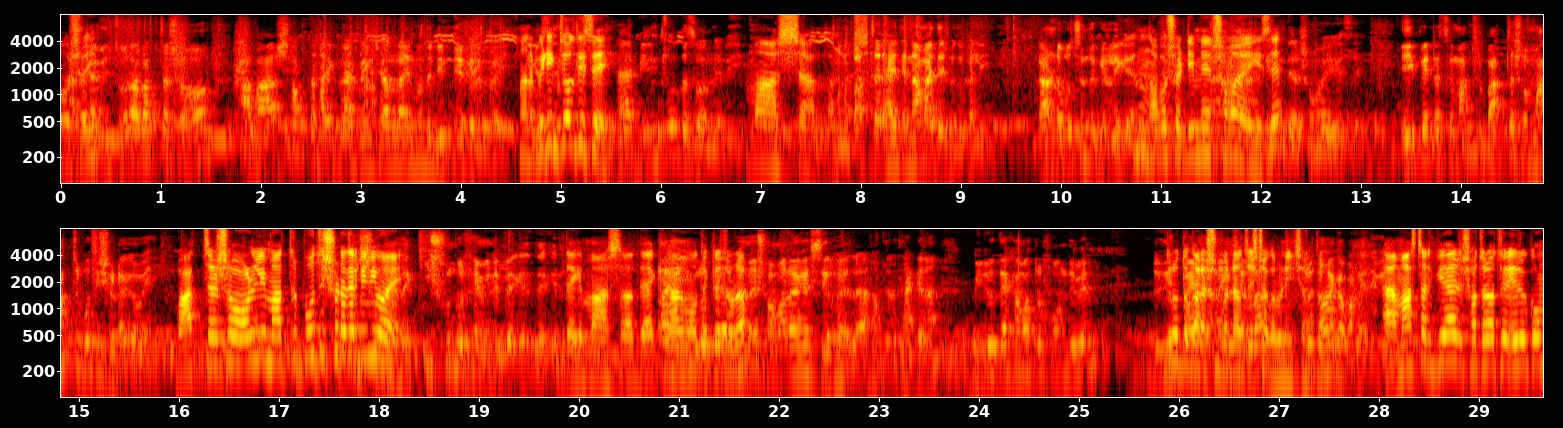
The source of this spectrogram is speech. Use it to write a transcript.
অবশ্যই। আমি জোড়া বাচ্চা সহ আবার সপ্তাহ লাগবে ইনশাআল্লাহ এর মধ্যে ডিম দিয়ে ফেলবে ভাই। মানে বিডিং চলতেছে? হ্যাঁ বিডিং চলতেছে অলরেডি মাশাআল্লাহ মানে বাচ্চার হাইতে নামাই দেয় শুধু খালি। কারণটা বুঝছেন তো কেন লিগে অবশ্যই ডিমের সময় হয়ে গেছে। সময় হয়ে গেছে। এই পেট আজকে মাত্র বাচ্চা সহ মাত্র পঁচিশশো টাকা ভাই। বাচ্চা সহ অনলি মাত্র পঁচিশশো টাকার বিনিময়ে। কি সুন্দর ফ্যামিলি প্যাকেজ দেখেন। দেখেন মাসরা দেখার মতো একটা জোড়া। সবার আগে সেল হয়ে যায় আলহামদুলিল্লাহ থাকে না। ভিডিও দেখা মাত্র ফোন দিবেন। দ্রুত কালেকশন করে নেওয়ার চেষ্টা করবেন মাস্টার বিয়ার সচরাচর এরকম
